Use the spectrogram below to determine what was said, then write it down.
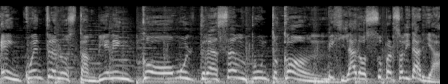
Encuéntranos también en comultrasan.com. Vigilado Super Solidaria.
